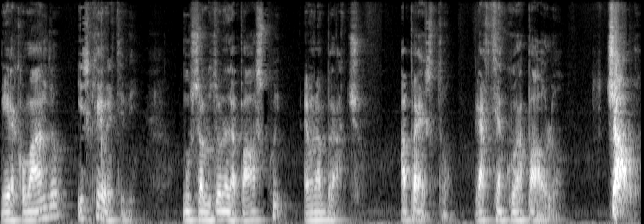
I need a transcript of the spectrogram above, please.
Mi raccomando, iscrivetevi. Un salutone da Pasqui e un abbraccio. A presto. Grazie ancora Paolo. Ciao!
